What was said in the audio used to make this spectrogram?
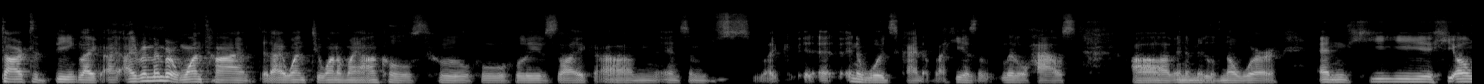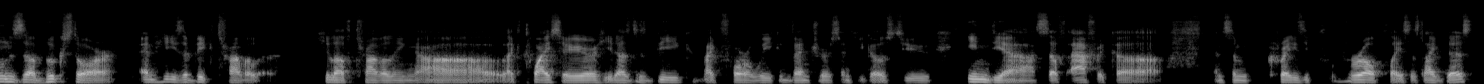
started being like I, I, remember one time that I went to one of my uncles who who who lives like um in some like in the woods kind of like he has a little house uh in the middle of nowhere and he he owns a bookstore and he's a big traveler he loved traveling uh, like twice a year he does this big like four week adventures and he goes to india south africa and some crazy rural places like this.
